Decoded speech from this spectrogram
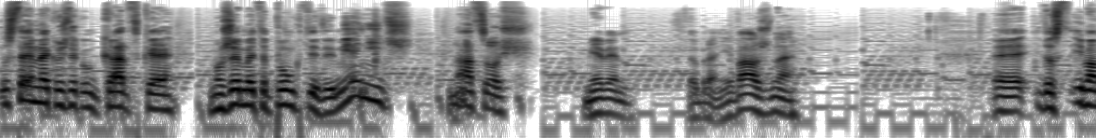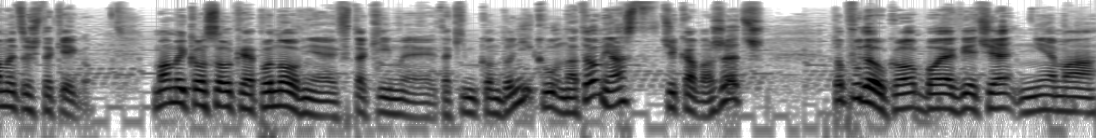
Dostajemy jakąś taką kartkę. Możemy te punkty wymienić na coś. Nie wiem. Dobra, nieważne. E, i mamy coś takiego. Mamy konsolkę ponownie w takim, e, takim kondoniku, natomiast ciekawa rzecz, to pudełko, bo jak wiecie, nie ma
